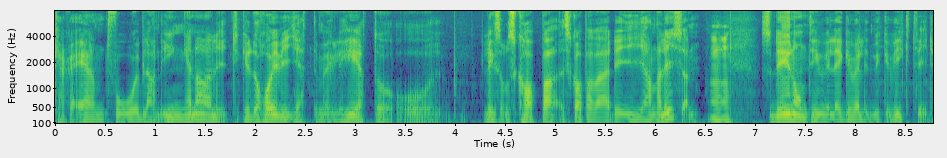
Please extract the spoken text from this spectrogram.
kanske en, två, ibland ingen analytiker, då har ju vi jättemöjlighet att, att liksom skapa, skapa värde i analysen. Mm. Så det är ju någonting vi lägger väldigt mycket vikt vid.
